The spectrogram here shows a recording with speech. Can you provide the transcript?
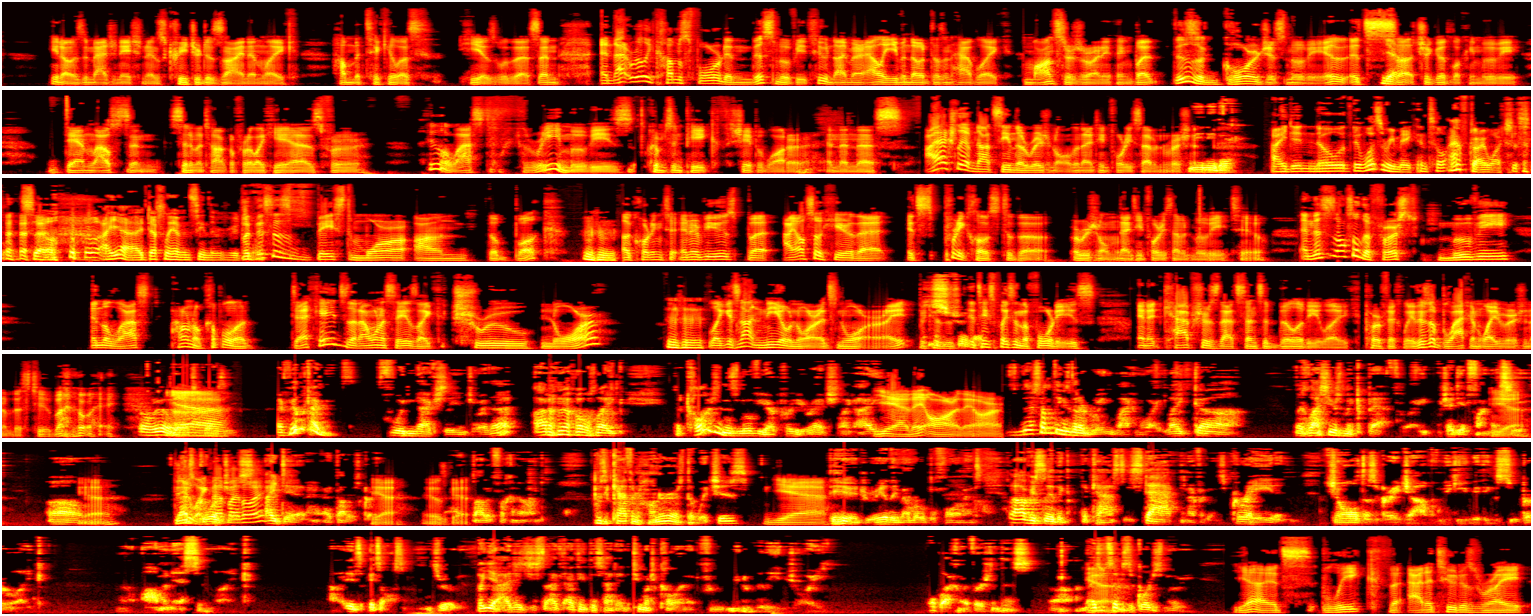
you know, his imagination, his creature design, and, like, how meticulous he is with this. And and that really comes forward in this movie too, Nightmare Alley, even though it doesn't have like monsters or anything. But this is a gorgeous movie. It, it's Yeah. such a good looking movie. Dan Laustsen, cinematographer, like he has for I think the last three movies: Crimson Peak, Shape of Water, and then this. I actually have not seen the original, the 1947 version. Me neither. I didn't know it was a remake until after I watched this one. So, yeah, I definitely haven't seen the original. But this is based more on the book hmm according to interviews, but I also hear that it's pretty close to the original 1947 movie too. And this is also the first movie in the last, I don't know, couple of decades that I want to say is like true noir. Hmm Like it's not neo noir, it's noir, right? Because Sure. it, it takes place in the 40s and it captures that sensibility like perfectly. There's a black and white version of this too, by the way. Oh, really? That's Yeah. crazy. I feel like I wouldn't actually enjoy that. I don't know. Like the colors in this movie are pretty rich. Like I, Yeah, they are, they are. there's some things that are great in black and white, like uh, like last year's Macbeth, right? Which I did finally Yeah. see. Um, Yeah. Did that's you like that by the gorgeous. way? I did. I thought it was great. Yeah, it was I good. thought it fucking owned. Was it Kathryn Hunter as the witches? Yeah. Dude, really memorable performance. Obviously, the, the cast is stacked and everything's great, and Joel does a great job of making everything super like uh, ominous and like uh, it's it's awesome. It's really good. But yeah, I just, just I, I think this had too much color in it for me to really enjoy a black and white version of this. Uh, As you said, it's a gorgeous movie. Yeah, it's bleak. The attitude is right.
